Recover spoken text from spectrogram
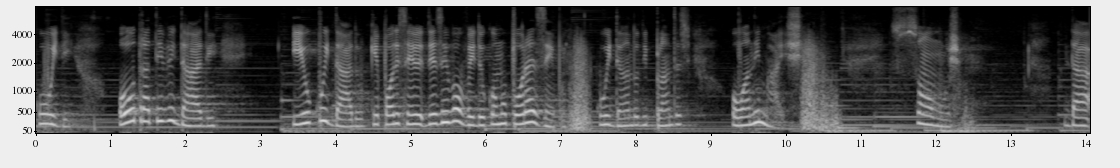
Cuide. Outra atividade e o cuidado que pode ser desenvolvido, como por exemplo, cuidando de plantas ou animais. Somos da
